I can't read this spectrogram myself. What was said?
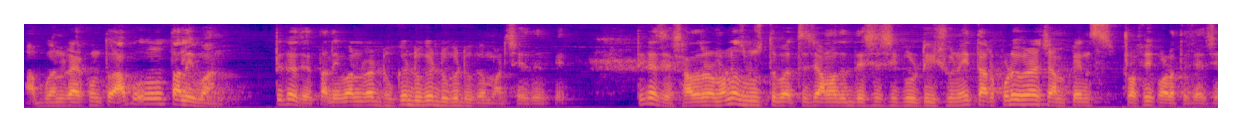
আফগানরা এখন তো আপাতত তালিবান। ঠিক আছে? তালিবানরা ঢুকে ঢুকে ঢুকে ঢুকে মারছে এদেরকে। ঠিক আছে? সাধারণ মানুষ বুঝতে পারছে যে আমাদের দেশে সিকিউরিটি ইস্যু নেই। তারপরে ওরা চ্যাম্পিয়ন্স ট্রফি করাতে চাইছে।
